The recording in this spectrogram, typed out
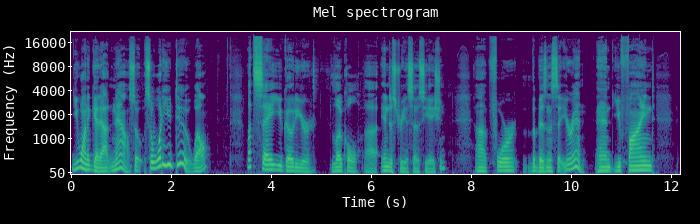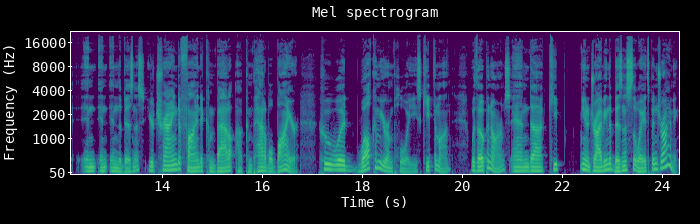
you want to get out now. So so what do you do? Well, let's say you go to your local uh, industry association uh, for the business that you're in, and you find in, in, in the business, you're trying to find a, combat- a compatible buyer who would welcome your employees, keep them on with open arms, and uh, keep you know driving the business the way it's been driving.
